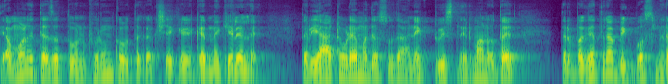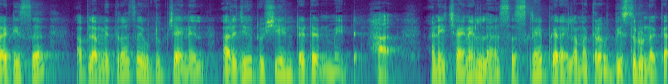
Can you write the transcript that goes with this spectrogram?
त्यामुळे त्याचं तोंड भरून कौतुक अक्षय केळकरनं केलेलं आहे. तर या आठवड्यामध्ये सुद्धा अनेक ट्विस्ट निर्माण होत आहेत. तर बघत राहा बिग बॉस मराठीसह आपल्या मित्राचं यूट्यूब चॅनेल आर जे ऋषी एंटरटेनमेंट हा. आणि चॅनेलला सबस्क्राईब करायला मात्र विसरू नका.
